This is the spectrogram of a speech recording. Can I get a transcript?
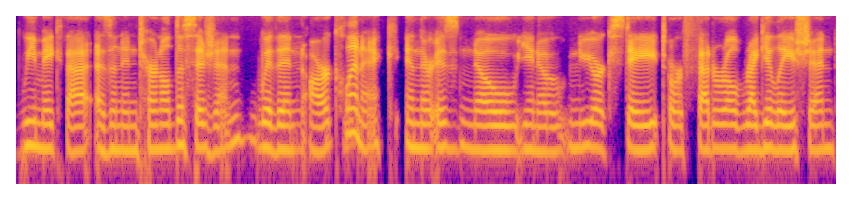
we make that as an internal decision within our clinic and there is no you know new york state or federal regulation.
